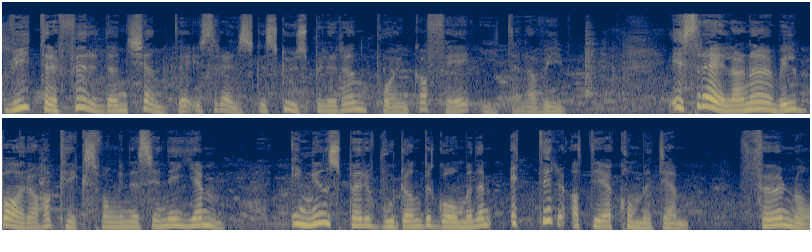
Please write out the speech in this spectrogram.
Vi treffer den kjente israelske skuespilleren på en kafé i Tel Aviv. Israelerne vil bare ha krigsfangene sine hjem. Ingen spør hvordan det går med dem etter at de er kommet hjem. Før nå.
